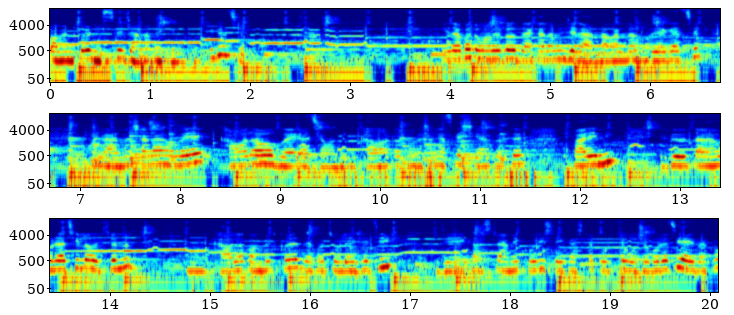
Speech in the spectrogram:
কমেন্ট করে নিশ্চয়ই জানাবে কিন্তু, ঠিক আছে? এই দেখো তোমাদেরকে দেখালাম যে রান্না বান্না হয়ে গেছে। রান্না সারা হয়ে খাওয়া দাওয়া হয়ে গেছে আমাদের খাওয়াটা তোমাদের সঙ্গে আজকে শেয়ার করতে পারিনি কিন্তু তাড়াহুড়া ছিল ওর জন্য। খাওয়া দাওয়া কমপ্লিট করে দেখো চলে এসেছি, যে কাজটা আমি করি, সেই কাজটা করতে বসে পড়েছি, এই দেখো।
